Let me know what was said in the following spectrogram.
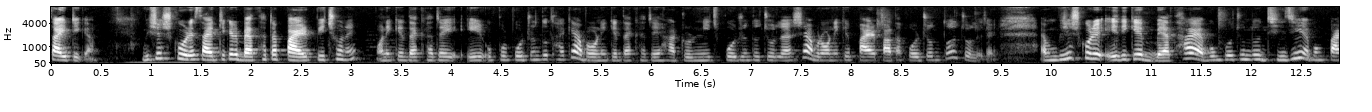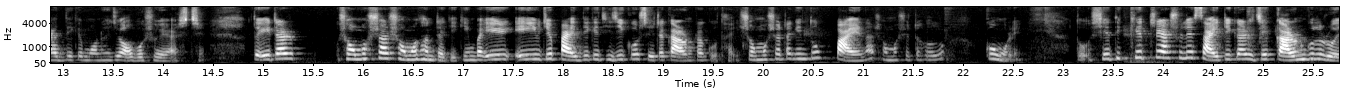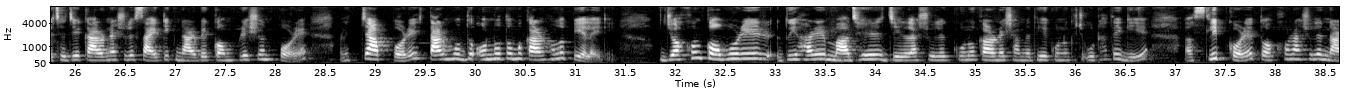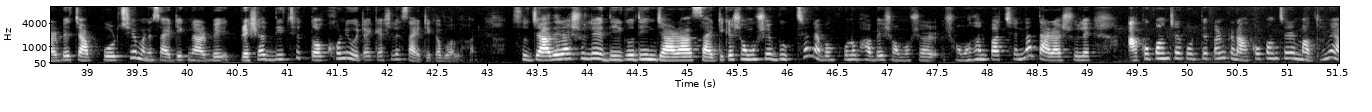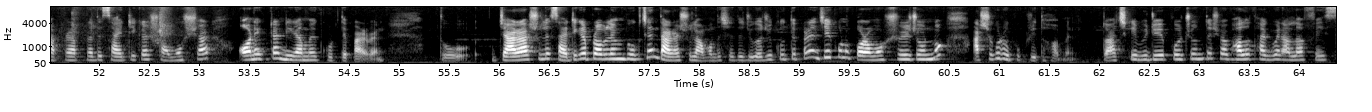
Sciatica. বিশেষ করে সাইটিকার ব্যথাটা পায়ের পিছনে অনেকের দেখা যায় এর উপর পর্যন্ত থাকে, আবার অনেকের দেখা যায় হাঁটুর নিচ পর্যন্ত চলে আসে, আবার অনেকের পায়ের পাতা পর্যন্ত চলে যায়। এবং বিশেষ করে এদিকে ব্যথা এবং প্রচণ্ড ঝিঝি এবং পায়ের দিকে মনে হয় যে অবশ্যই আসছে। তো এটার সমস্যার সমাধানটা কি? কিংবা এই এই যে পায়ের দিকে ঝিঝি করছে এটা কারণটা কোথায়? সমস্যাটা কিন্তু পায়ে না, সমস্যাটা হলো কোমরে। তো সেদিক ক্ষেত্রে আসলে সাইটিকার যে কারণগুলো রয়েছে, যে কারণে আসলে সাইটিক নার্ভে কম্প্রেশন পড়ে মানে চাপ পড়ে, তার মধ্যে অন্যতম কারণ হলো পিএলআইডি যখন কোমরের দুই হাড়ের মাঝের যে আসলে কোনো কারণে সামনে থেকে কোনো কিছু উঠাতে গিয়ে স্লিপ করে, তখন আসলে নার্ভে চাপ পড়ছে মানে সাইটিক নার্ভে প্রেশার দিচ্ছে, তখনই ওইটাকে আসলে সাইটিকা বলা হয়। সো যাদের আসলে দীর্ঘদিন যারা সাইটিকা সমস্যায় ভুগছেন এবং কোনোভাবে সমস্যার সমাধান পাচ্ছেন না, তারা আসলে আকোপাঞ্চার করতে পারেন। কারণ আকোপাঞ্চারের মাধ্যমে আপনারা আপনাদের সাইটিকার সমস্যার অনেকটা নিরাময় করতে পারবেন। তো যারা আসলে সাইটিকের প্রবলেমে ভুগছেন, তারা আসলে আমাদের সাথে যোগাযোগ করতে পারেন, যে কোনো পরামর্শের জন্য আশা করি উপকৃত হবেন। তো আজকের ভিডিও পর্যন্ত সব ভালো থাকবেন, আল্লাহ হাফিজ।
